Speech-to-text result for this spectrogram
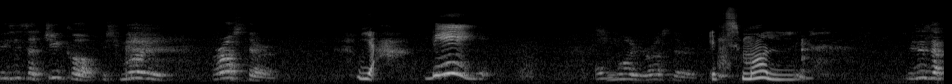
This is a Chico, small roaster. Yeah, Big! Small roaster. it's small. This is a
